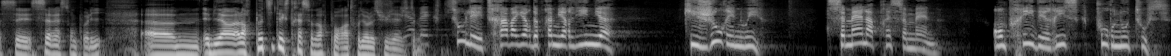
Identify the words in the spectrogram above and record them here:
c'est c'est Restons Polis. Euh, eh bien, alors petit extrait sonore pour introduire le sujet Et justement. avec tous les travailleurs de première ligne qui, jour et nuit, semaine après semaine, ont pris des risques pour nous tous.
